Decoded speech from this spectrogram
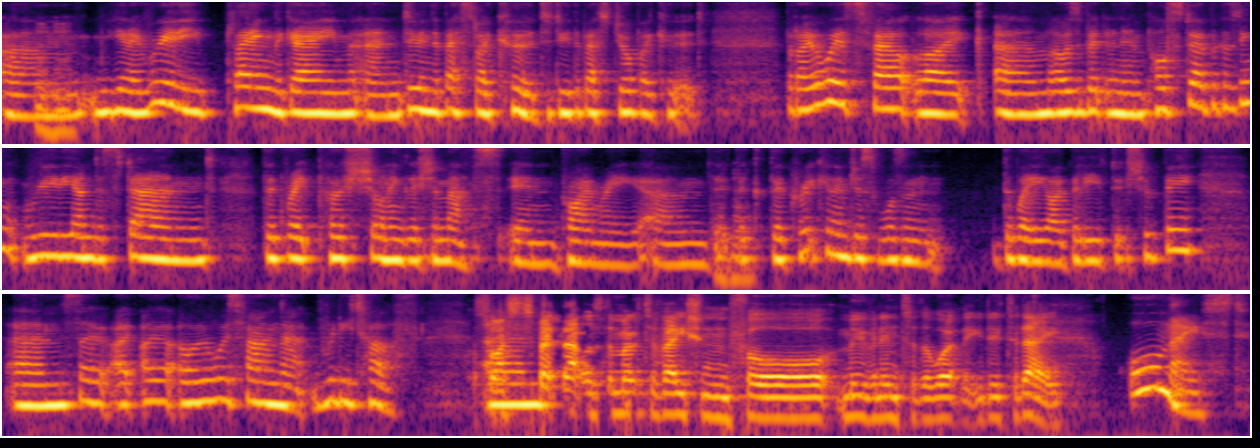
um, mm -hmm. you know, really playing the game and doing the best I could to do the best job I could but I always felt like um, I was a bit of an imposter because I didn't really understand the great push on English and maths in primary. Um, the, mm -hmm. the, the, curriculum just wasn't the way I believed it should be. Um, so I, I, I, always found that really tough. So I suspect um, that was the motivation for moving into the work that you do today. Almost.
